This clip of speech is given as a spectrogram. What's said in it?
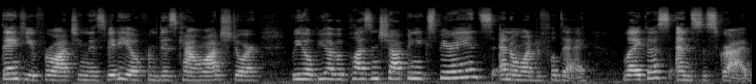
Thank you for watching this video from Discount Watch Store. We hope you have a pleasant shopping experience and a wonderful day. Like us and subscribe.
